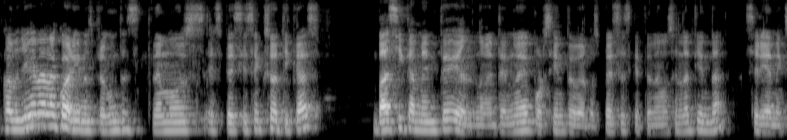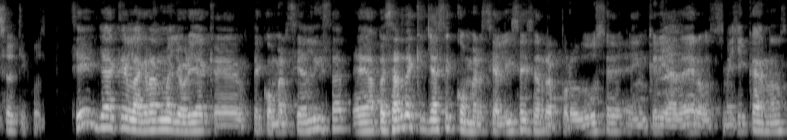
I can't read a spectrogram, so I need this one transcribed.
Cuando llegan al acuario y nos preguntan si tenemos especies exóticas, básicamente el 99% de los peces que tenemos en la tienda serían exóticos. Sí, ya que la gran mayoría que se comercializa, eh, a pesar de que ya se comercializa y se reproduce en criaderos mexicanos,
